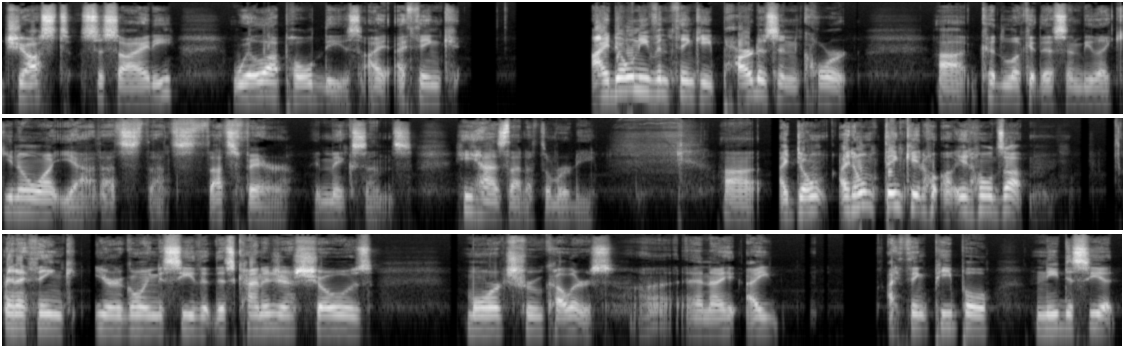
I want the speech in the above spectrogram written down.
just society will uphold these. I, I think, I don't even think a partisan court uh, could look at this and be like, you know what? Yeah, that's that's that's fair. It makes sense. He has that authority. Uh, I don't I don't think it it holds up, and I think you're going to see that this kind of just shows more true colors. Uh, and I, I, I think people need to see it.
